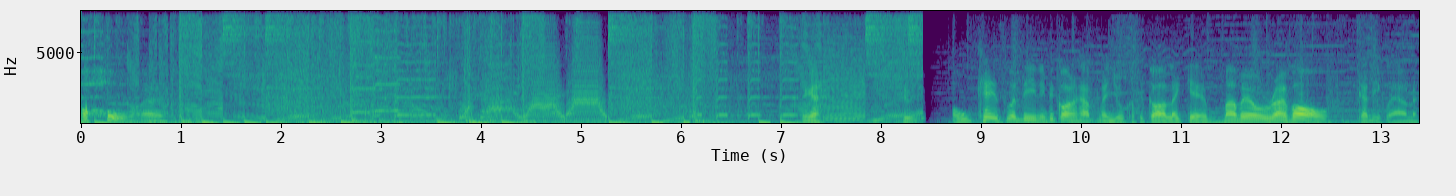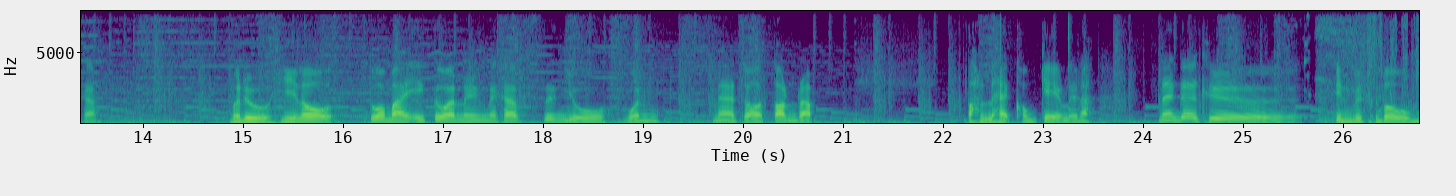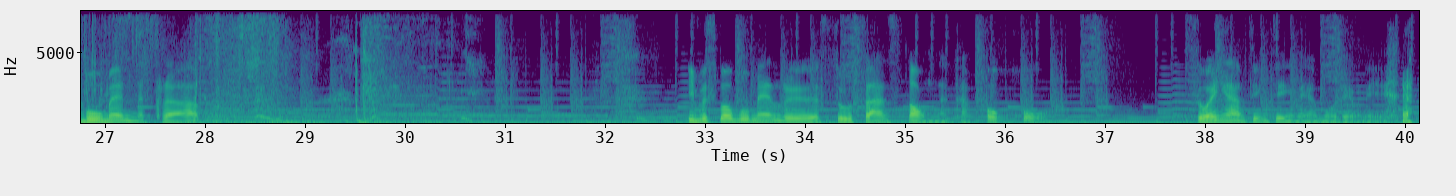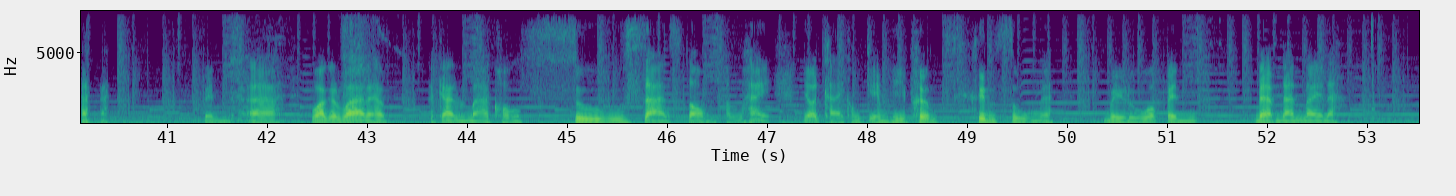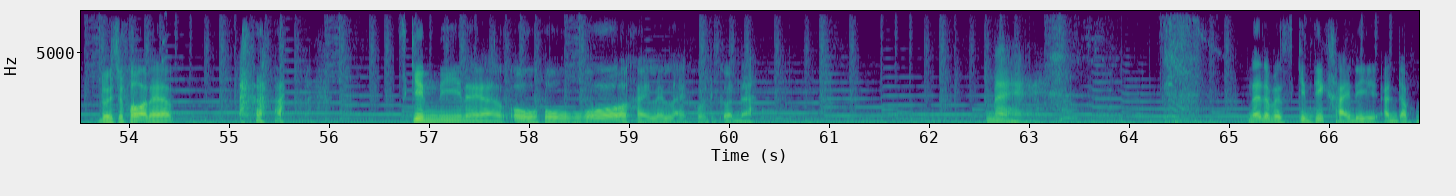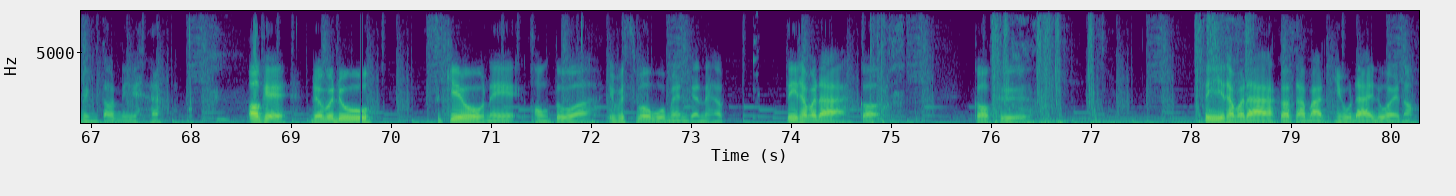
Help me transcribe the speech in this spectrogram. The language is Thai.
โอ้โหเอ้ยยังไงโอเค สวัสดีนี่พี่กรณ์นะครับ มาอยู่กับพี่กรณ์และเกม Marvel Rival กันอีกแล้วนะครับ มาดูฮีโร่ตัวใหม่อีกตัวหนึ่งนะครับ ซึ่งอยู่บนหน้าจอต้อนรับ ตอนแรกของเกมเลยนะ นั่นก็คือ Invisible Woman นะครับ Invisible Woman หรือ Susan Storm นะครับ โอ้โห สวยงามจริง ๆ นะครับ โมเดลนี้ เป็นว่ากันว่านะครับ อาการมาของ Susan Storm ทำให้ยอดขายของเกมนี้เพิ่มขึ้นสูงนะ ไม่รู้ว่าเป็นแบบนั้นไหมนะ โดยเฉพาะนะครับ สกินนี้นะครับ โอ้โห ใครหลาย ๆ คนก็นะ แม่น่าจะเป็นสกินที่ขายดีอันดับหนึ่งตอนนี้ โอเค เดี๋ยวมาดูสกิลในของตัว Invisible Woman กันนะครับ ตีธรรมดาก็ก็คือ ตีธรรมดาก็สามารถฮิวได้ด้วยเนาะ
